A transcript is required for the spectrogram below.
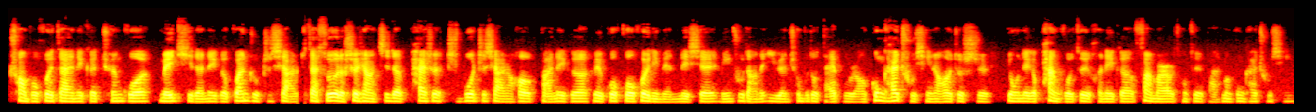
川普会在那个全国媒体的那个关注之下，在所有的摄像机的拍摄直播之下，然后把那个美国国会里面那些民主党的议员全部都逮捕，然后公开处刑，然后就是用那个叛国罪和那个贩卖儿童罪把他们公开处刑，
